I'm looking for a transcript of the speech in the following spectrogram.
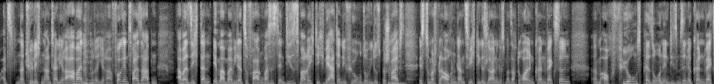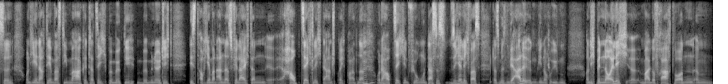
als natürlichen Anteil ihrer Arbeit mhm. oder ihrer Vorgehensweise hatten, aber sich dann immer mal wieder zu fragen, was ist denn dieses Mal richtig, wer hat denn die Führung, so wie du es beschreibst, mhm. ist zum Beispiel auch ein ganz wichtiges Learning, dass man sagt, Rollen können wechseln, ähm, auch Führungspersonen in diesem Sinne können wechseln. Und je nachdem, was die Marke tatsächlich benötigt, ist auch jemand anders vielleicht dann äh, hauptsächlich der Ansprechpartner mhm. oder hauptsächlich in Führung. Und das ist sicherlich was, das müssen wir alle irgendwie noch üben. Und ich bin neulich äh, mal gefragt worden, ähm,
